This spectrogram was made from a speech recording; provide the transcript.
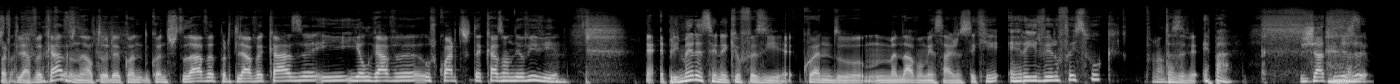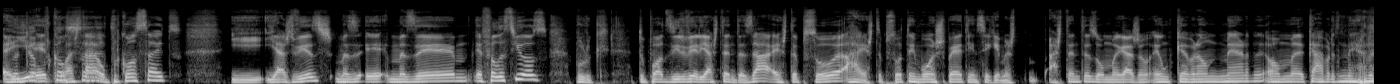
partilhava casa, na altura quando, quando estudava, partilhava casa e, e alugava os quartos da casa onde eu vivia. Uhum. A primeira cena que eu fazia quando me mandavam mensagem, não sei o quê, era ir ver o Facebook. Pronto. Estás a ver? Epá, Já tinhas aí é, lá está, o preconceito. preconceito. E, e às vezes, mas, é, mas é, é falacioso, porque tu podes ir ver e às tantas, ah, esta pessoa, ah, esta pessoa tem bom aspecto e não sei o quê, mas às tantas, ou uma gaja é um cabrão de merda, ou uma cabra de merda,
